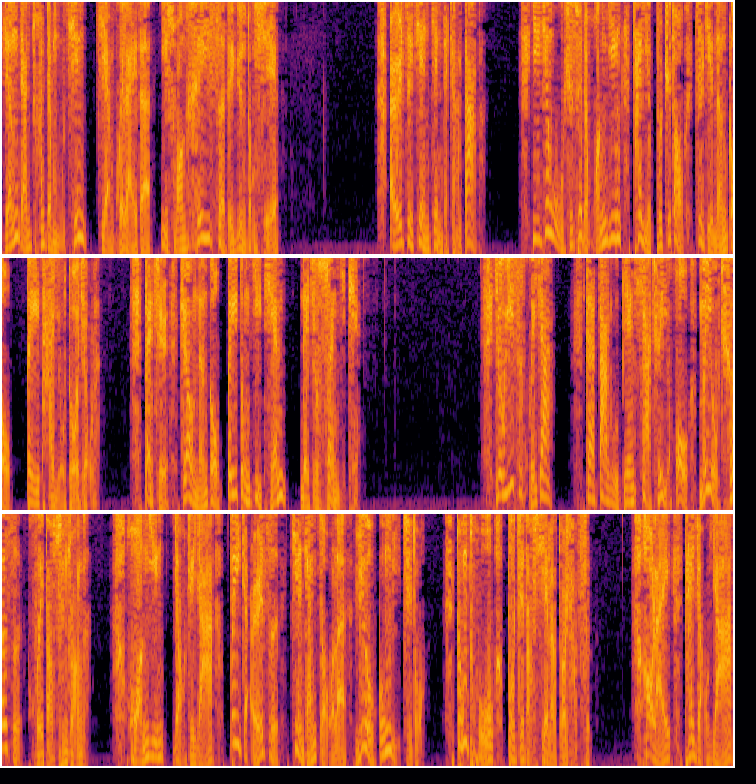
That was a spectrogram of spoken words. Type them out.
仍然穿着母亲捡回来的一双黑色的运动鞋。儿子渐渐的长大了，已经五十岁的黄英，他也不知道自己能够背他有多久了。但是只要能够背动一天，那就算一天。有一次回家，在大路边下车以后，没有车子回到村庄了。黄英咬着牙背着儿子，竟然走了六公里之多，中途不知道歇了多少次。后来他咬牙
